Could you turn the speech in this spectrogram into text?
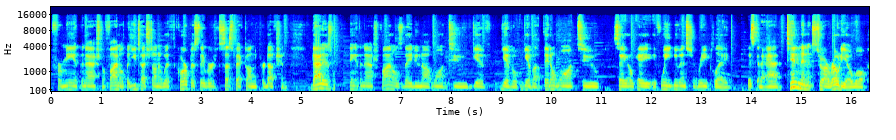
for me at the national finals, but you touched on it with Corpus. They were suspect on the production. That is one thing at the national finals. They do not want to give give give up. They don't want to say, okay, if we do instant replay, it's going to add 10 minutes to our rodeo. Well,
